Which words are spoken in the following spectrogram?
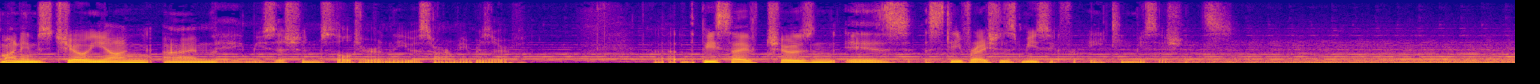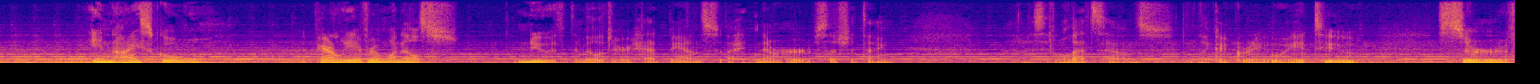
My name is Joe Young. I'm a musician, soldier in the U.S. Army Reserve. Uh, the piece I've chosen is Steve Reich's music for 18 musicians. In high school, apparently everyone else knew that the military had bands. I had never heard of such a thing. I said, well, that sounds like a great way to serve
